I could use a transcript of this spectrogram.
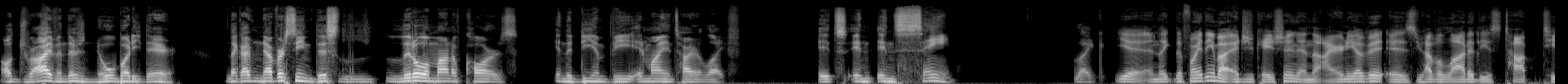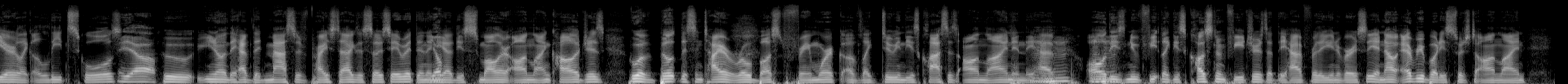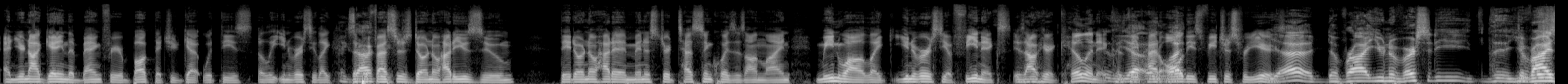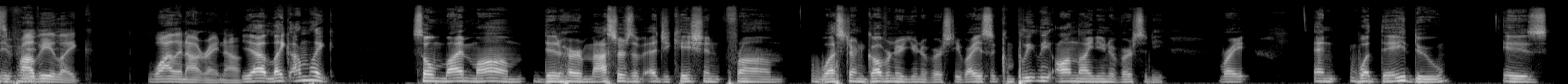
I'll drive and there's nobody there. Like I've never seen this l- little amount of cars in the DMV in my entire life. It's in, insane. Like Yeah, and like the funny thing about education and the irony of it is you have a lot of these top tier like elite schools yeah, who you know they have the massive price tags associated with and then Yep. you have these smaller online colleges who have built this entire robust framework of like doing these classes online and they have Mhm, all mhm. these new fe- like these custom features that they have for the university and now everybody's switched to online and you're not getting the bang for your buck that you'd get with these elite university like the professors don't know how to use zoom they don't know how to administer tests and quizzes online. Meanwhile, like University of Phoenix is out here killing it because Yeah, they've had all like- these features for years. yeah, DeVry University, the DeVry's probably like wilding out right now. Yeah, like I'm like so my mom did her masters of education from Western Governor University, right? It's a completely online university, right? And what they do is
